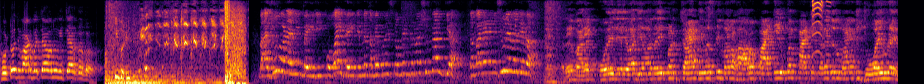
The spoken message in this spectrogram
ખોટો જ વાળ બચાવવાનું વિચારતો હતો. બાજુવાળાની બૈરી ખોવાઈ ગઈ તેમાં તમે પોલીસ કમ્પ્લેન કરવા શું કામ ગયા? તમારે એને શું લેવા દેવા? અરે મારે કોઈ લેવા દેવા નહીં પણ ચાર દિવસથી મારો હારો પાર્ટી ઉપર પાર્ટી કરે છે તો મારાથી જોવાયું નહીં.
